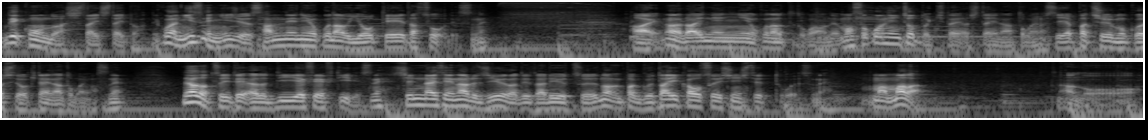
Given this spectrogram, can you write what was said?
で今度は主催したいと。でこれは2023年に行う予定だそうですね。はい、な来年に行うってところなので、まあ、そこにちょっと期待をしたいなと思いますし、やっぱ注目をしておきたいなと思いますね。で、あと続いてあの DFFT ですね。信頼性のある自由なデータ流通のやっぱ具体化を推進していってところですね。まあ、まだ、あの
